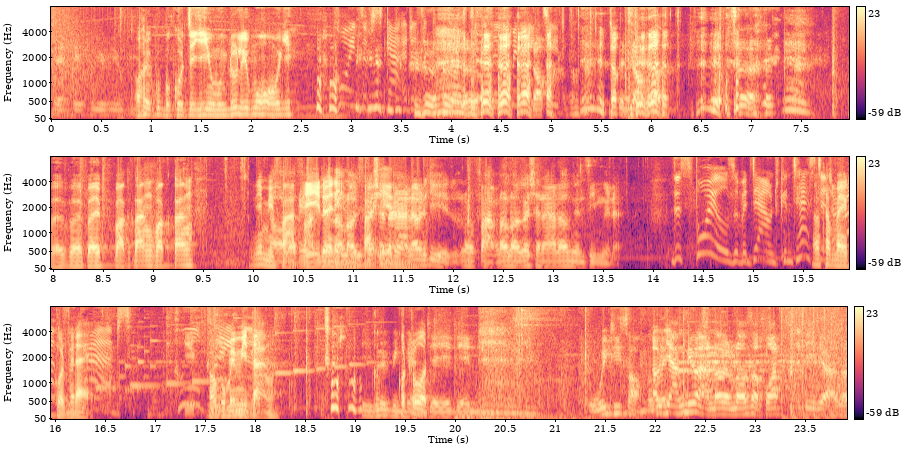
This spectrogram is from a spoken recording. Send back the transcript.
เฮ้ยเฮ้ยฮิวฮิวโอ้ยกูกูจะยิงมึงดูริโมเมื่อกี้ Coins have scattered as the contestant ด็อก eliminated. ด็อกเป็นด็อกเหรอไปไปไปฝากตังค์ฝากตังค์เนี่ยมีฝากเอด้วยเนี่ยเรามีฝากก็ชเอด้วนะย แล้วที่เราฝากแล้วเราก็ชนะแล้วเงินสี่หมื่นอะ The spoils of a downed contestant แล้วทำไม are up กดไม่ได้ for grabs. Who will เขากูไม่มีตังค์ ที่ไม่มีขอเงิโทษ นใจเย็นอุ้ยที่สองๆแล้วเอาเว้ยยังดีกว่าเราเราสควอตดีดีกว่าเรา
